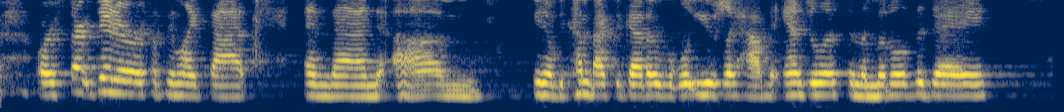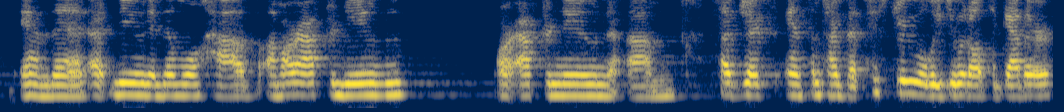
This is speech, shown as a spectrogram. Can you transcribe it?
or start dinner or something like that, and then um, you know we come back together. We'll usually have the Angelus in the middle of the day and then at noon, and then we'll have um, our afternoon, our afternoon um, subjects, and sometimes that's history. Well, we do it all together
